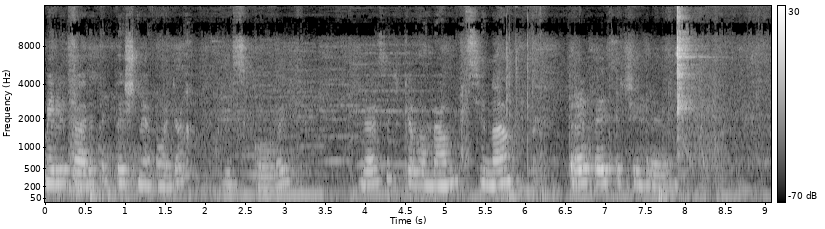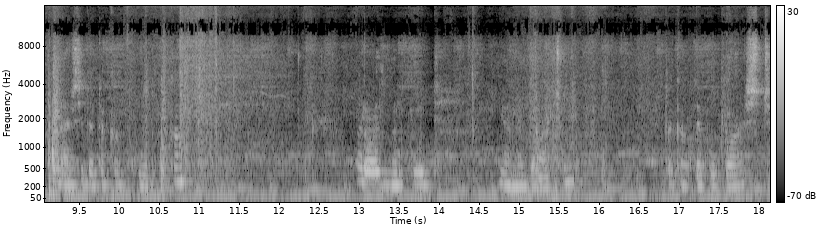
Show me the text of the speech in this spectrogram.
Мілітарі тактичний одяг. Військовий. 10 кг. Ціна 3 тисячі гривень. Далі йде така куртка. Розмір тут я не бачу. Така типу плащ.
